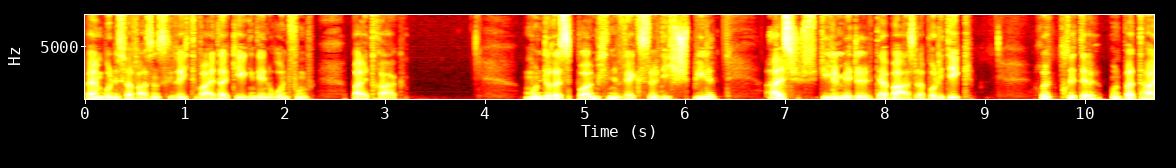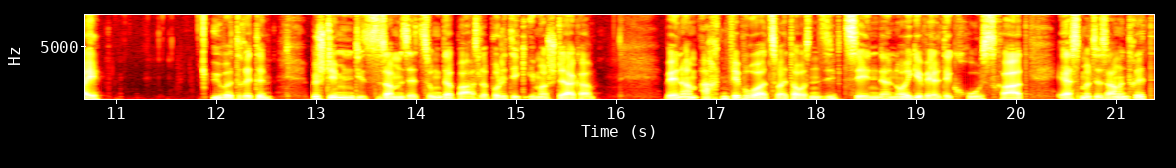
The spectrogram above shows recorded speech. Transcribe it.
beim Bundesverfassungsgericht weiter gegen den Rundfunkbeitrag. Munteres Bäumchenwechsel-Dich-Spiel als Stilmittel der Basler Politik. Rücktritte und Parteiübertritte bestimmen die Zusammensetzung der Basler Politik immer stärker. Wenn am 8. Februar 2017 der neu gewählte Großrat erstmal zusammentritt,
